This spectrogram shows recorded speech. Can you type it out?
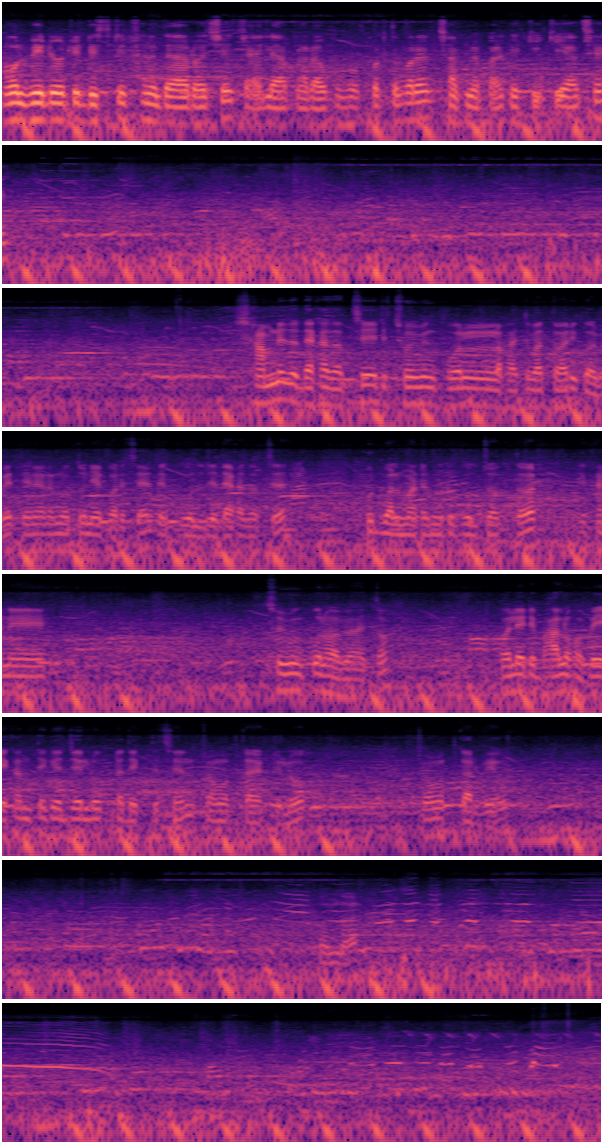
মূল ভিডিওটি ডিসক্রিপশনে দেওয়া রয়েছে, চাইলে আপনারা উপভোগ করতে পারেন। ছাপনা পার্কে কি কি আছে? সামনে যে দেখা যাচ্ছে, এটি সুইমিং পুল হয়তো বা তৈরি করবে। তেনারা নতুন ইয়ে করেছে, যে পুল যে দেখা যাচ্ছে, ফুটবল মাঠের মতো পুল চত্বর। এখানে সুইমিং পুল হবে হয়তো। হলে এটি ভালো হবে। এখান থেকে যে লোকটা দেখতেছেন, চমৎকার একটি লোক। চমৎকার ভিউ সুন্দর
